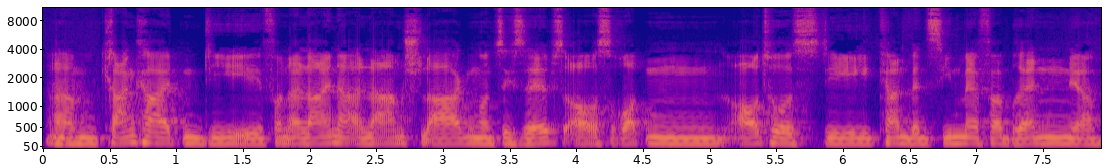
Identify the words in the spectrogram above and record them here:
Mhm. Ähm, Krankheiten, die von alleine Alarm schlagen und sich selbst ausrotten, Autos, die kein Benzin mehr verbrennen, ja,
